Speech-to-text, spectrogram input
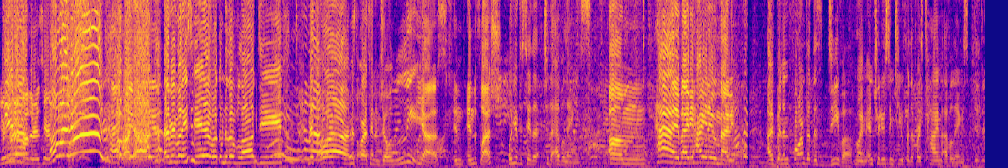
Your Eva! grandmother is here Oh too. my god! Oh my god! Everybody's here. Welcome to the vlog, Deep. Miss Aura, Miss Aura Tana Jolie. Yes, in in the flesh. What do you have to say the, to the Evelings? Um, hi baby, how you doing, baby? I've been informed that this diva, who I'm introducing to you for the first time, Evelings, diva,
